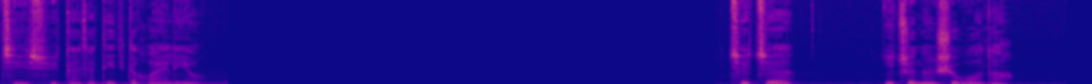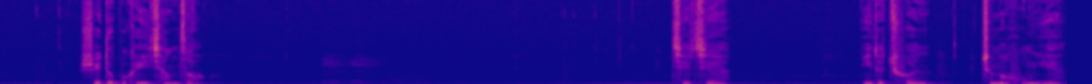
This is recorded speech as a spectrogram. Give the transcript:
继续待在弟弟的怀里哦。姐姐，你只能是我的，谁都不可以抢走。姐姐。你的唇这么红艳，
